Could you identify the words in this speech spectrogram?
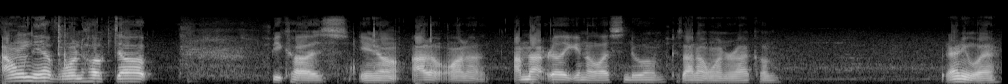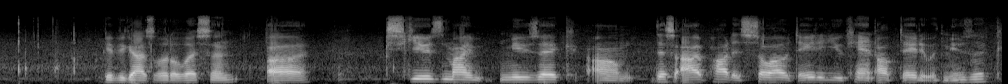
I only have one hooked up because you know I don't want to I'm not really gonna listen to them because I don't want to wreck them but anyway give you guys a little listen. Uh excuse my music. Um, this iPod is so outdated you can't update it with music.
